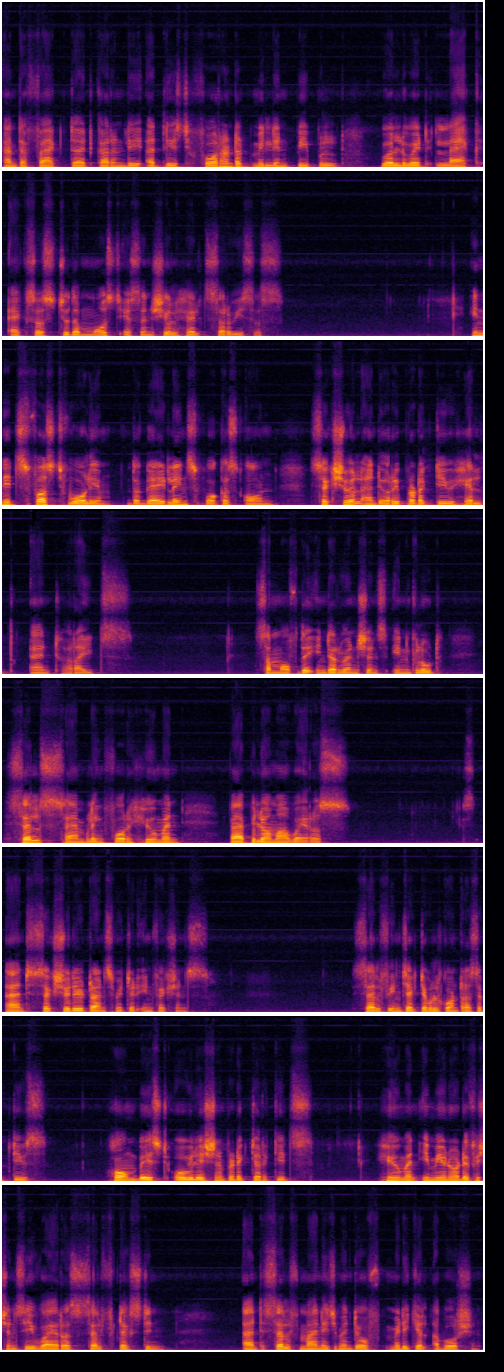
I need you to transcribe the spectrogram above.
and the fact that currently at least 400 million people worldwide lack access to the most essential health services. In its first volume, the guidelines focus on sexual and reproductive health and rights. Some of the interventions include cell sampling for human papillomavirus, and sexually transmitted infections. Self-injectable contraceptives, home-based ovulation predictor kits, human immunodeficiency virus self-testing, and self-management of medical abortion.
